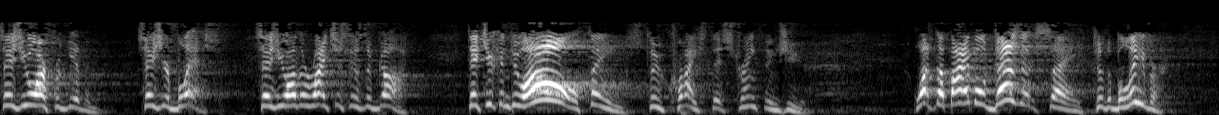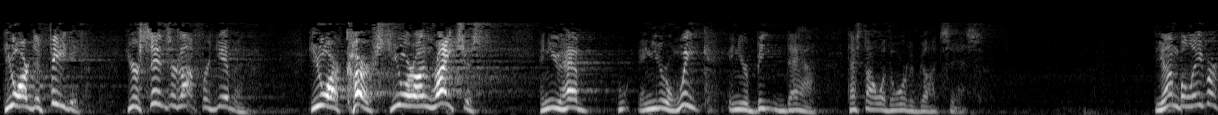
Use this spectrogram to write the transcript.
Says you are forgiven. Says you're blessed. Says you are the righteousness of God. That you can do all things through Christ that strengthens you. What the Bible doesn't say to the believer, you are defeated. Your sins are not forgiven. You are cursed. You are unrighteous. And you have and you're weak and you're beaten down. That's not what the Word of God says. The unbeliever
